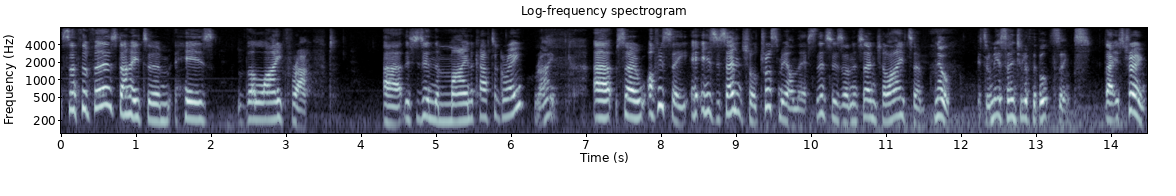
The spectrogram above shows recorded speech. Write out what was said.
So the first item is the life raft. Uh, this is in the minor category. Right? Uh, so obviously it is essential. Trust me on this. This is an essential item. No, it's only essential if the boat sinks. That is true.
